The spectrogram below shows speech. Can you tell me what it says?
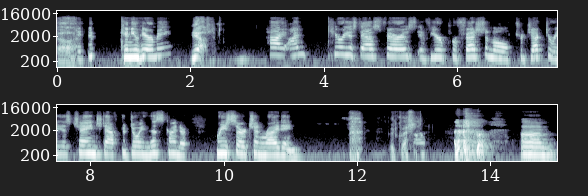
Uh, Can you hear me? yes, Hi, I'm curious to ask Faris if your professional trajectory has changed after doing this kind of research and writing. good question. um,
